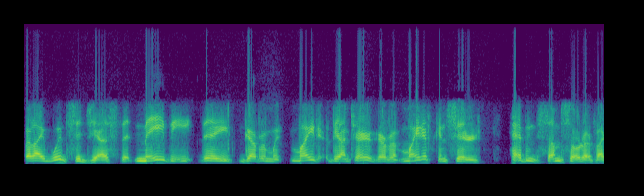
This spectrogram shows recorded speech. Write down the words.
But I would suggest that maybe the government might, the Ontario government might have considered having some sort of a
